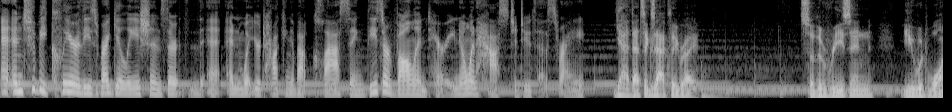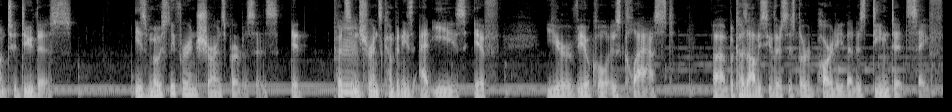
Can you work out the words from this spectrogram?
And, to be clear, these regulations, and what you're talking about classing, these are voluntary. No one has to do this, right? Yeah, that's exactly right. So, the reason you would want to do this is mostly for insurance purposes. It puts Hmm. insurance companies at ease if your vehicle is classed, uh, because obviously there's this third party that has deemed it safe.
